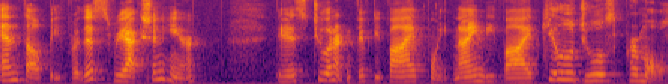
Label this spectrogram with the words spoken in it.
enthalpy for this reaction here is 255.95 kilojoules per mole.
